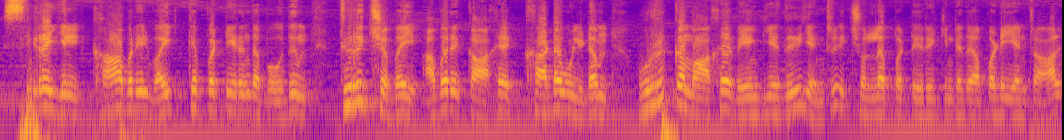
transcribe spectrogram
சிறையில் காவலில் வைக்கப்பட்டிருந்த போது திருச்சபை அவருக்காக கடவுளிடம் உருக்கமாக வேண்டியது என்று சொல்லப்பட்டு இருக்கின்றது அப்படி என்றால்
